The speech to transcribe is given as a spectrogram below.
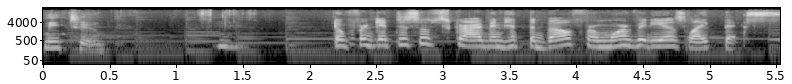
Me too. Don't forget to subscribe and hit the bell for more videos like this.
